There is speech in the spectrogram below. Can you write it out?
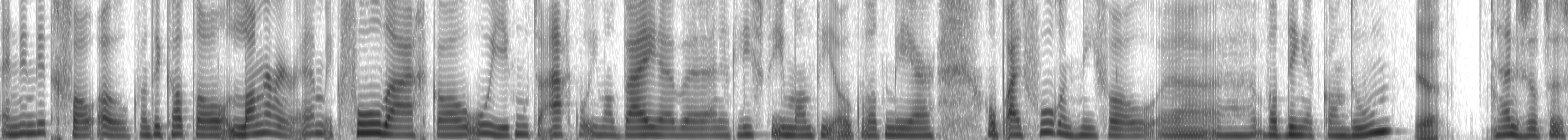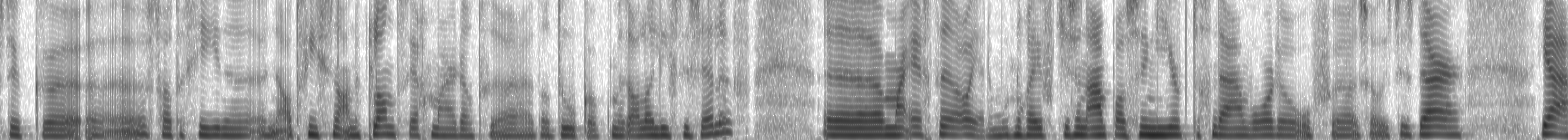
En in dit geval ook. Want ik had al langer, hè, ik voelde eigenlijk al, oei, ik moet er eigenlijk wel iemand bij hebben. En het liefst iemand die ook wat meer op uitvoerend niveau wat dingen kan doen. Ja. Ja, dus dat is een stuk uh, strategie en advies aan de klant, zeg maar. Dat, dat doe ik ook met alle liefde zelf. Maar echt, oh ja, er moet nog eventjes een aanpassing hier gedaan worden of zoiets. Dus daar ja,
